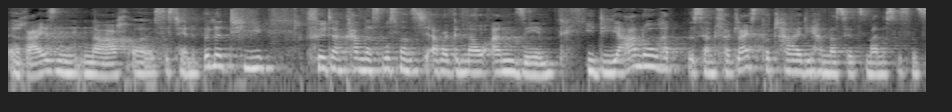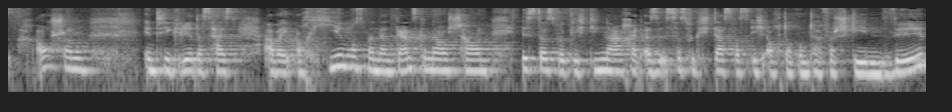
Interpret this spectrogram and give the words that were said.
äh, Reisen nach äh, Sustainability filtern kann. Das muss man sich aber genau ansehen. Idealo hat, ist ja ein Vergleichsportal, die haben das jetzt meines Wissens auch schon integriert. Das heißt, aber auch hier muss man dann ganz genau schauen, ist das wirklich die Nachhaltigkeit, also ist das wirklich das, was ich auch darunter verstehen will?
